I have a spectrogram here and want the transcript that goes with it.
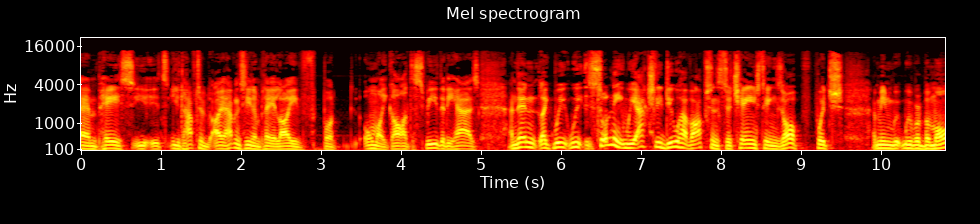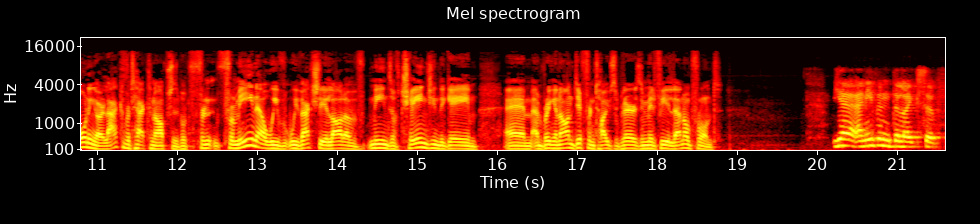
um, pace, you'd have to. I haven't seen him play live, but oh my god, the speed that he has. And then like we, we suddenly we actually do have options to change things up. Which I mean, we, we were bemoaning our lack of attacking options, but for, for me now we've we've actually a lot of means of changing the game um, and bringing on different types of players in midfield and up front. Yeah, and even the likes of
